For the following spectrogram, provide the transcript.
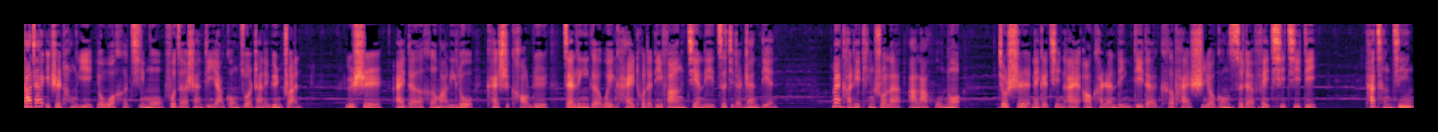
大家一致同意由我和吉姆负责山地亚工作站的运转。于是，艾德和玛丽露开始考虑在另一个未开拓的地方建立自己的站点。麦卡利听说了阿拉胡诺。就是那个紧挨奥卡人领地的壳牌石油公司的废弃基地，他曾经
